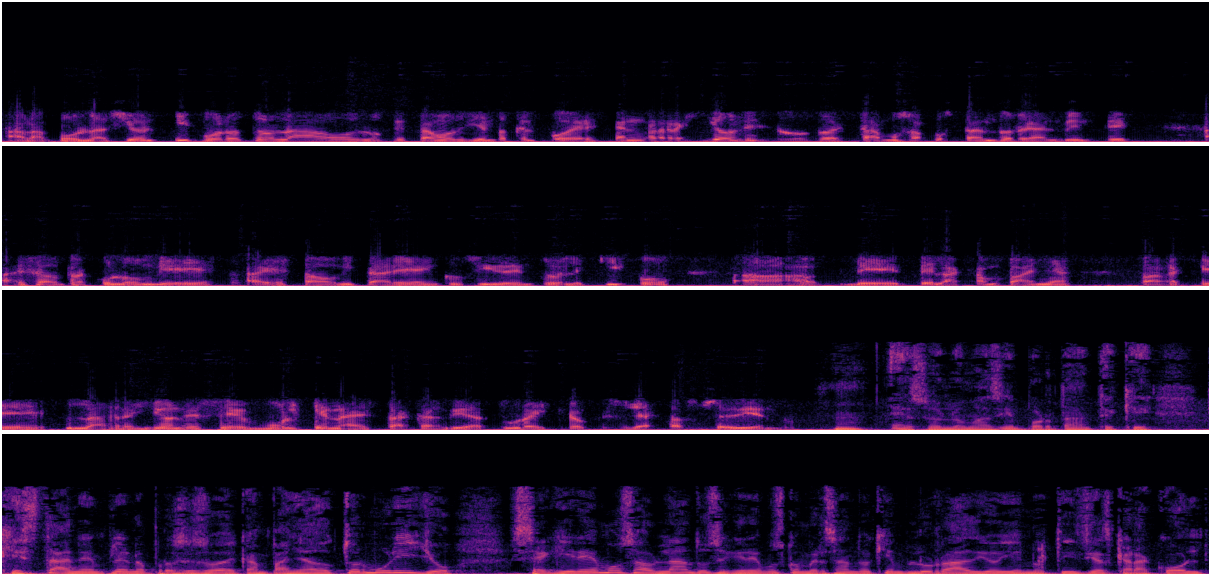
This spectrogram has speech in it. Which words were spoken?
a la población. Y por otro lado lo que estamos diciendo que el poder está en las regiones. Nosotros estamos apostando realmente a esa otra Colombia y ha estado mi tarea inclusive dentro del equipo de, de la campaña para que las regiones se volquen a esta candidatura y creo que eso ya está sucediendo. Mm, Eso es lo más importante, que, que están en pleno proceso de campaña. Doctor Murillo, seguiremos hablando, seguiremos conversando aquí en Blue Radio y en Noticias Caracol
